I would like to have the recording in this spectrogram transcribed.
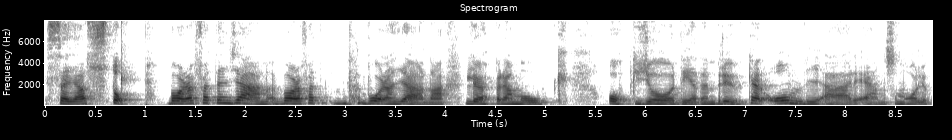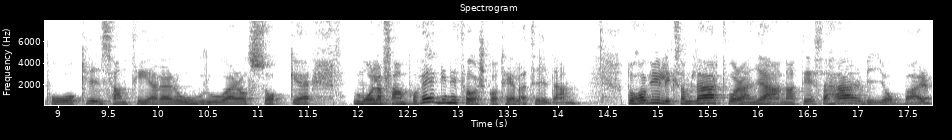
säga stopp. Bara för att, en hjärna, bara för att våran hjärna löper amok och gör det den brukar om vi är en som håller på och krishanterar och oroar oss och eh, målar fan på väggen i förskott hela tiden. Då har vi ju liksom lärt våran hjärna att det är så här vi jobbar.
